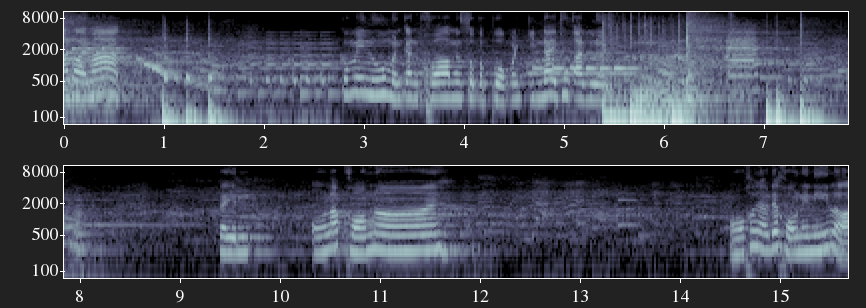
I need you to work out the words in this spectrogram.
อร่อยมาก ก็ไม่รู้เหมือนกันคอมันสกปรกมันกินได้ทุกอันเลย แต่เห็นอ๋อรับของหน่อยอ๋อเขาอยากได้ของในนี้เหรอ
